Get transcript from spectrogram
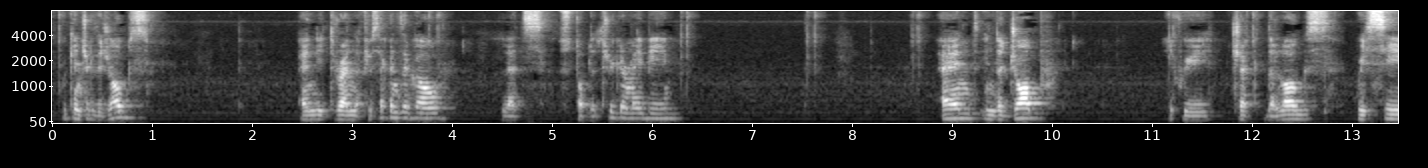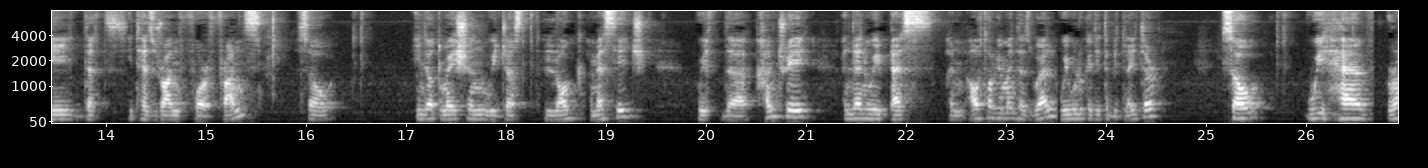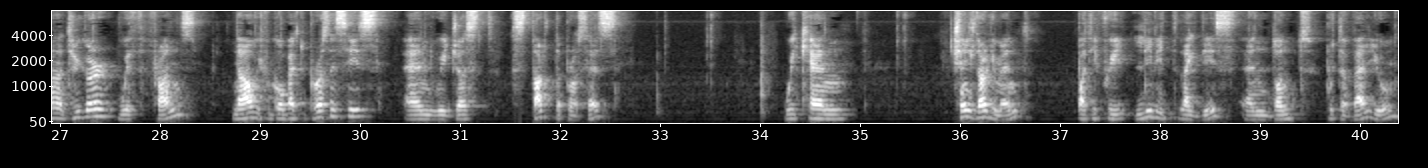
We can check the jobs. And it ran a few seconds ago. Let's stop the trigger maybe and in the job if we check the logs, we see that it has run for France. So in the automation, we just log a message with the country, and then we pass an out argument as well. We will look at it a bit later. So we have run a trigger with France. Now, if we go back to processes and we just start the process, we can change the argument, but if we leave it like this and don't put a value,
